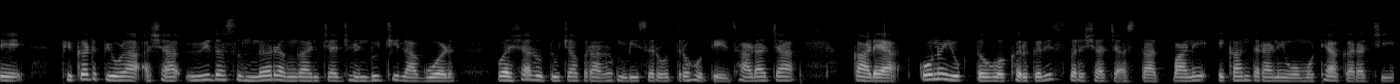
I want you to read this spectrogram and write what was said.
ते फिकट पिवळा अशा विविध सुंदर रंगांच्या झेंडूची लागवड वर्षा ऋतूच्या प्रारंभी सर्वत्र होते. झाडाच्या काड्या कोणयुक्त व खरखरीत स्पर्शाच्या असतात. पाने एकांतराने व मोठ्या आकाराची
